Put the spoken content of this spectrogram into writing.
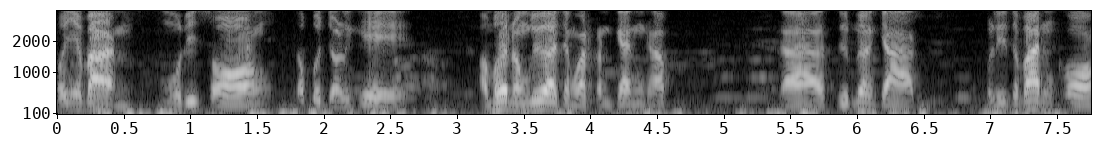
ปัญญาบ้านหมู่ที่สองตำบลจระเข้อำเภอหนองเรือจังหวัดขอนแก่นครับก็สืบเนื่องจากผลิตภัณฑ์ของ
